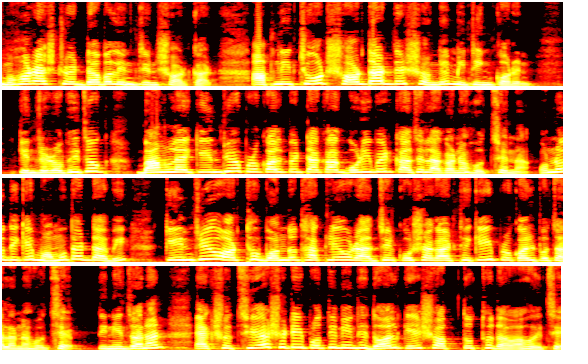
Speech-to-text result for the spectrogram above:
মহারাষ্ট্রের ডাবল ইঞ্জিন সরকার। আপনি চোর সর্দারদের সঙ্গে মিটিং করেন। কেন্দ্রের অভিযোগ, বাংলায় কেন্দ্রীয় প্রকল্পের টাকা গরিবের কাজে লাগানো হচ্ছে না। অন্যদিকে মমতার দাবি, কেন্দ্রীয় অর্থ বন্ধ থাকলেও রাজ্যের কোষাগার থেকেই প্রকল্প চালানো হচ্ছে। তিনি জানান, একশো ছিয়াশিটি প্রতিনিধি দলকে সব তথ্য দেওয়া হয়েছে,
